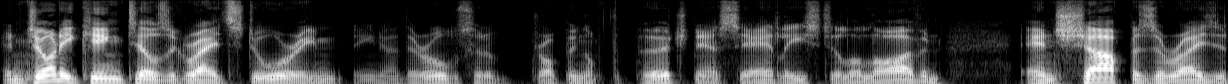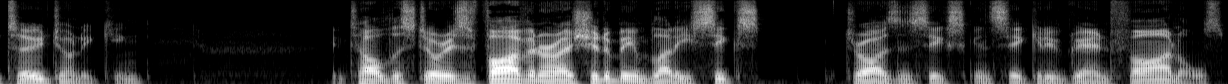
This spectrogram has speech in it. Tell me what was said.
And Johnny King tells a great story. And, you know, they're all sort of dropping off the perch now, sadly. Still alive and, and sharp as a razor, too, Johnny King. He told the story. It's five in a row, should have been bloody six tries in six consecutive grand finals.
